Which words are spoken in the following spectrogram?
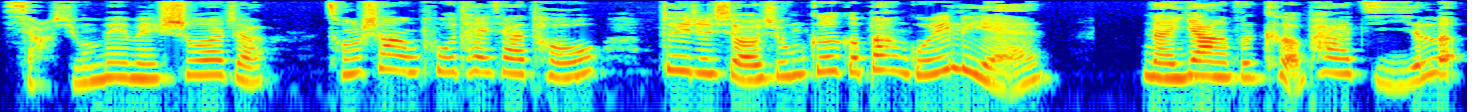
小熊妹妹说着，从上铺探下头，对着小熊哥哥扮鬼脸，那样子可怕极了。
